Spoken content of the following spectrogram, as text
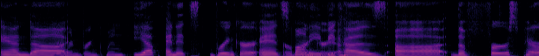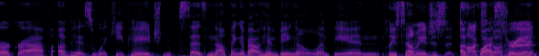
and uh, Norman Brinkman. Yep, and it's Brinker, and it's Or funny Brinker, yeah. because uh, the first paragraph of his wiki page says nothing about him being an Olympian Please tell me it just it equestrian.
